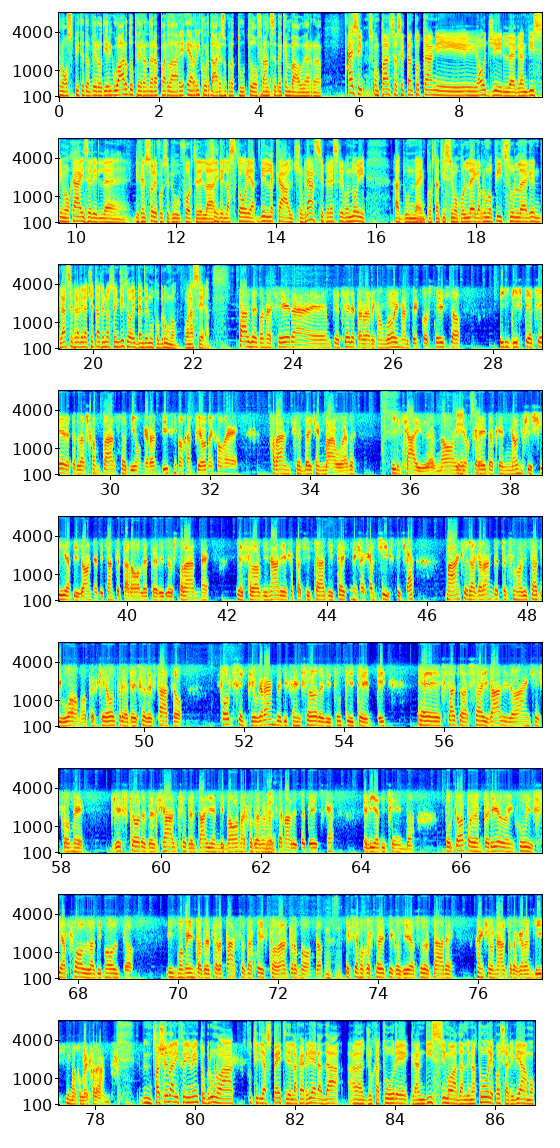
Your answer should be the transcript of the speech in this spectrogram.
un ospite davvero di riguardo per andare a parlare e a ricordare soprattutto Franz Beckenbauer. Eh sì, scomparso a 78 anni, oggi il grandissimo Kaiser, il difensore forse più forte della, sì. della storia del calcio. Grazie per essere con noi ad un importantissimo collega Bruno Pizzul. Grazie per aver accettato il nostro invito e benvenuto Bruno. Buonasera. Salve, buonasera, è un piacere parlare con voi, ma al tempo stesso il dispiacere per la scomparsa di un grandissimo campione come Franz Beckenbauer, il Kaiser. No? Sì, Io sì. credo che non ci sia bisogno di tante parole per illustrarne le straordinarie capacità di tecnica calcistica, ma anche la grande personalità di uomo, perché oltre ad essere stato forse il più grande difensore di tutti i tempi, è stato assai valido anche come gestore del calcio del Bayern di Monaco, della Bene. nazionale tedesca e via dicendo. Purtroppo è un periodo in cui si affolla di molto il momento del trapasso da questo all'altro mondo uh-huh. e siamo costretti così a salutare anche un altro grandissimo come Franz. Faceva riferimento Bruno a tutti gli aspetti della carriera da uh, giocatore grandissimo ad allenatore, poi ci arriviamo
